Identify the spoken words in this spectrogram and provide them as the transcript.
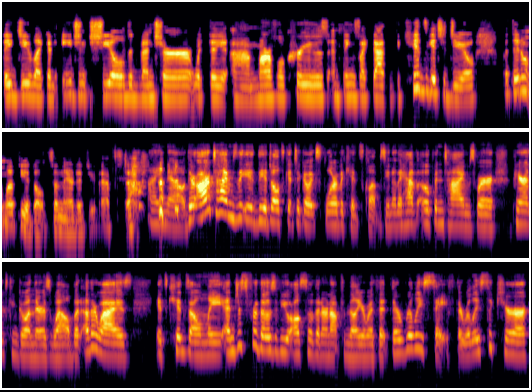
they do like an Agent Shield adventure with the um, Marvel cruise and things like that that the kids get to do, but they don't let the adults in there to do that stuff. I know. There are times that the adults get to go explore the kids clubs. You know, they have open times where parents can go in there as well, but otherwise it's kids only. And just for those of you also that are not familiar with it, they're really safe. They're really secure.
